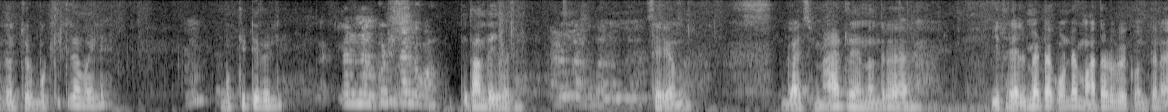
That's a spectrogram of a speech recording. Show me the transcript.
ಇದೊಂಚೂರು ಬುಕ್ ಇಟ್ಟಿರಮ್ಮ ಇಲ್ಲಿ. ಬುಕ್ ಇಟ್ಟಿರು ಇಲ್ಲಿ ತಂದೆ ಹೇಳಿ ಸರಿ ಅಮ್ಮ. ಗೈಸ್ ಮ್ಯಾಟ್ರ್ ಏನಂದರೆ ಈ ಥರ ಹೆಲ್ಮೆಟ್ ಹಾಕೊಂಡೆ ಮಾತಾಡಬೇಕು ಅಂತಲೇ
